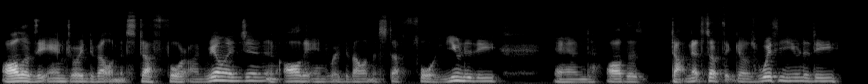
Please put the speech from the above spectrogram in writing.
all of the Android development stuff for Unreal Engine and all the Android development stuff for Unity and all the .NET stuff that goes with Unity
